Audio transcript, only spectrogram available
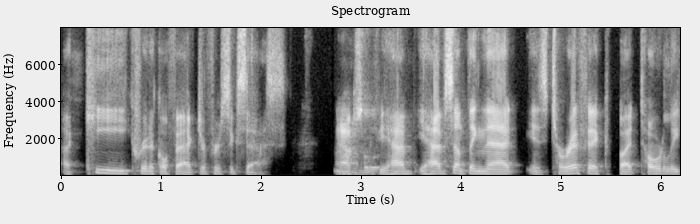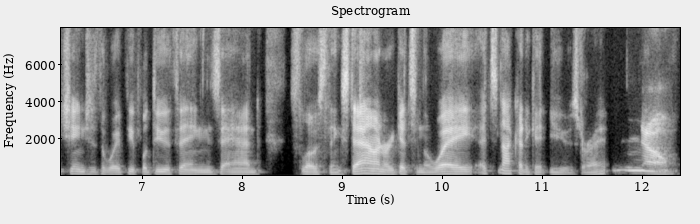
a key critical factor for success. Absolutely. Um, if you have you have something that is terrific but totally changes the way people do things and slows things down or gets in the way, it's not going to get used, right? No.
